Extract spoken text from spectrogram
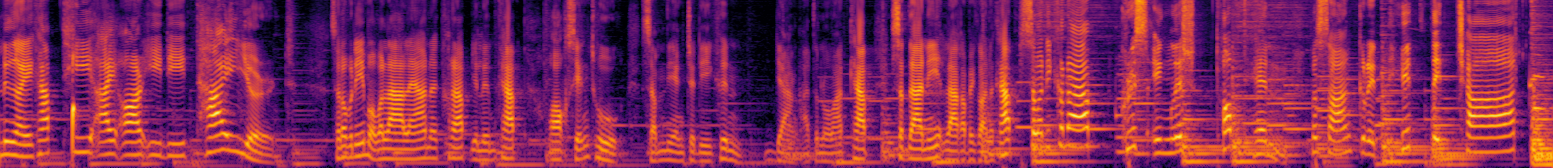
เหนื่อยครับ T I R E D tired สำหรับวันนี้หมดเวลาแล้วนะครับ อย่าลืมครับ ออกเสียงถูก สำเนียงจะดีขึ้นอย่างอัตโนมัติครับ สัปดาห์นี้ลากันไปก่อนนะครับ สวัสดีครับ Chris English Top 10ภภาษาอังกฤษฮิตติดชาร์ต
